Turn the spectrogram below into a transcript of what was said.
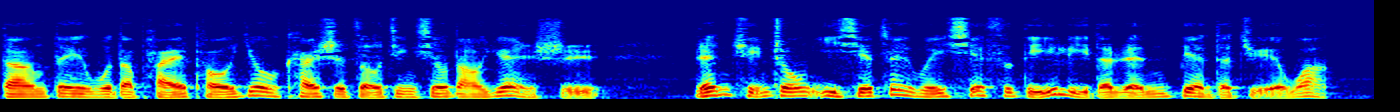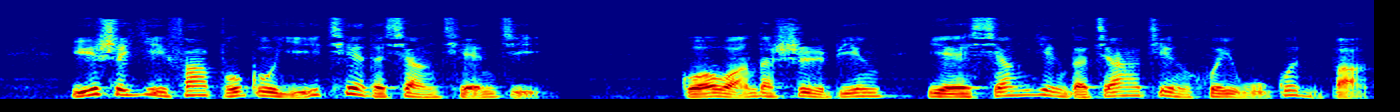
当队伍的排头又开始走进修道院时，人群中一些最为歇斯底里的人变得绝望，于是一发不顾一切的向前挤。国王的士兵也相应的加劲挥舞棍棒。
